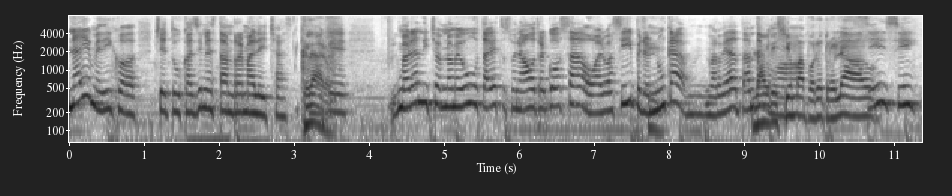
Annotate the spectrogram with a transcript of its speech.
Nadie me dijo, che, tus canciones están re mal hechas. Como Claro. que me habrán dicho, no me gusta, esto suena a otra cosa o algo así, pero nunca bardeado tanto. La como- agresión va por otro lado. Sí, sí.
